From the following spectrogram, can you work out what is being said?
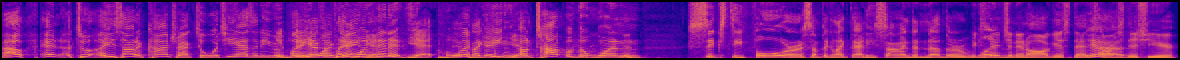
Oh, and to, uh, he signed a contract to which he hasn't even played. he hasn't one played game one yet. minute yet. One like he, yet. on top of the one sixty four or something like that, he signed another Extension one in August that Yeah. starts this year.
